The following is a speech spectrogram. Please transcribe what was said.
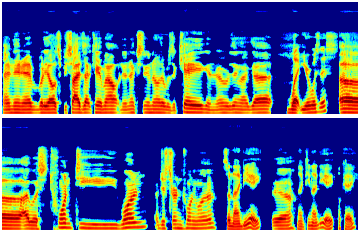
And then everybody else besides that came out and the next thing you know there was a keg and everything like that. What year was this? Uh I was twenty one. I just turned twenty one. So 98, Yeah. 1998. Okay.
